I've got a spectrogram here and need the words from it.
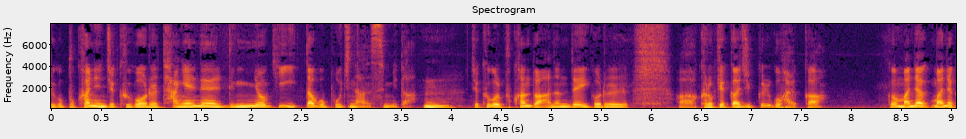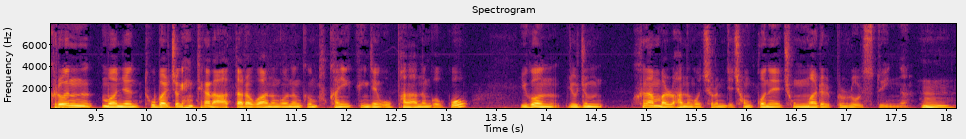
그리고 북한이 이제 그거를 당해낼 능력이 있다고 보진 않습니다. 음. 이제 그걸 북한도 아는데 이거를 아 그렇게까지 끌고 갈까? 그 만약 만약 그런 뭐냐 도발적 행태가 나왔다라고 하는 거는 그건 북한이 굉장히 오판하는 거고 이건 요즘 흔한 말로 하는 것처럼 이제 정권의 종말을 불러올 수도 있는 음.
